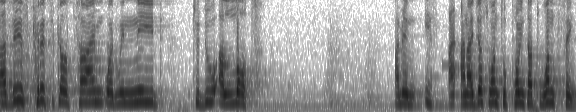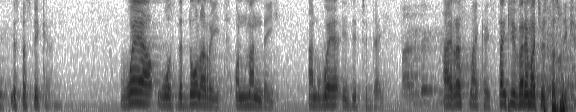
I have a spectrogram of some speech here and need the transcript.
at this critical time when we need to do a lot. I mean, if, and I just want to point out one thing, Mr. Speaker. Where was the dollar rate on Monday, and where is it today? I rest my case. Thank you very much, Mr. Speaker.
